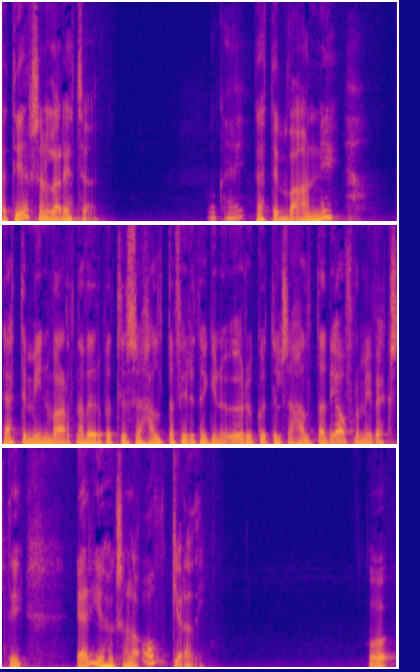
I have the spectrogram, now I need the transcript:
þetta er sennilega rétt sér ok, þetta er vani þetta er mín varnaverubu til þess að halda fyrirtækinu örugu til þess að halda því áfram í vexti er ég hugsanlega ofgera því? Og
